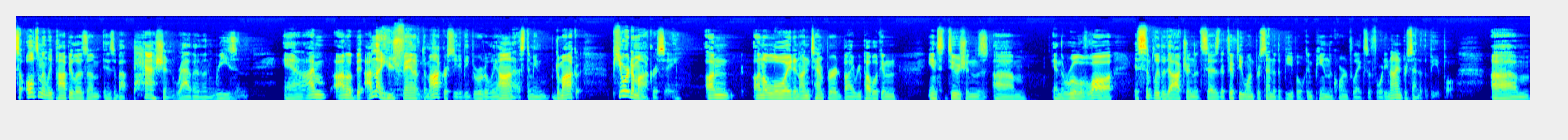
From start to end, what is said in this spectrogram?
so ultimately, populism is about passion rather than reason. And I'm I'm a bit I'm not a huge fan of democracy to be brutally honest. I mean, democ- pure democracy, un, unalloyed and untempered by Republican institutions um, and the rule of law, is simply the doctrine that says that 51% of the people can pee in the cornflakes of 49% of the people. Um,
